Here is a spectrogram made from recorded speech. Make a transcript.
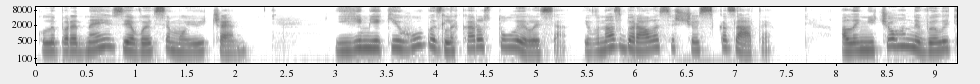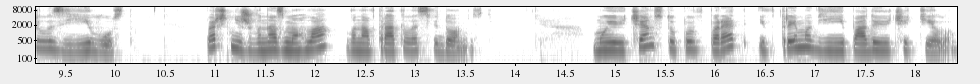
коли перед нею з'явився Моюйчен. Її м'які губи злегка розтулилися, і вона збиралася щось сказати, але нічого не вилетіло з її вуст. Перш ніж вона змогла, вона втратила свідомість. Моюйчен ступив вперед і втримав її падаюче тіло.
